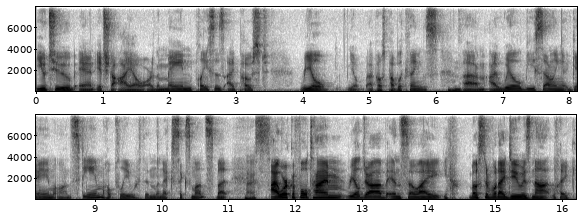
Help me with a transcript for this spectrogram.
YouTube and itch.io are the main places I post real, you know, I post public things. Um, I will be selling a game on Steam, hopefully within the next six months, but Nice. I work a full time real job, and so I, you know, most of what I do is not like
